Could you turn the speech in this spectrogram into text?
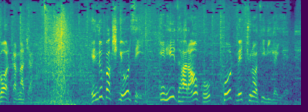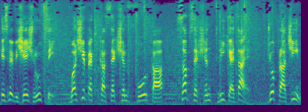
गौर करना चाहिए। हिंदू पक्ष की ओर से इन्हीं धाराओं को कोर्ट में चुनौती दी गई है। इसमें विशेष रूप से वर्शिप एक्ट का सेक्शन फोर का सब सेक्शन थ्री कहता है, जो प्राचीन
